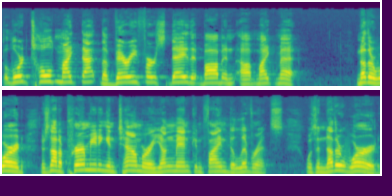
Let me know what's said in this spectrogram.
The Lord told Mike that the very first day that Bob and uh, Mike met. Another word, there's not a prayer meeting in town where a young man can find deliverance, was another word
